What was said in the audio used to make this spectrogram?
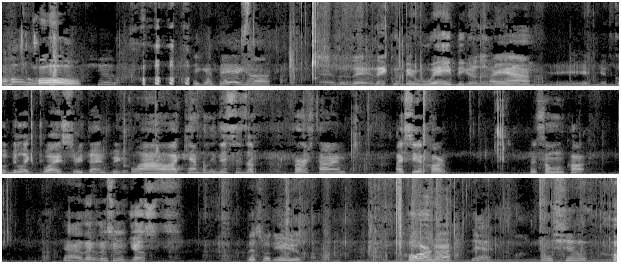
Oh, Oh, shoot. they get big, huh? Uh, they, they could be way bigger than Oh, that. yeah. It, it could be like twice, three times bigger. Wow, I can't believe this is the first time I see a carp that someone caught. Yeah, th- this is just this what you use. Corn, huh? Yeah. Oh, shoot. you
